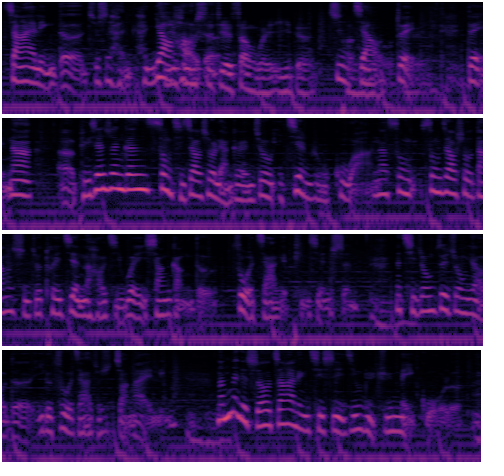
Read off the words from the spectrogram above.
张爱玲的，就是很很要好的世界上唯一的至交，对。对对，那呃，平先生跟宋琦教授两个人就一见如故啊。那宋宋教授当时就推荐了好几位香港的作家给平先生，嗯，那其中最重要的一个作家就是张爱玲，嗯。那那个时候张爱玲其实已经旅居美国了。嗯，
